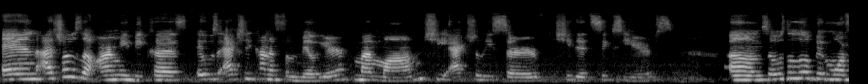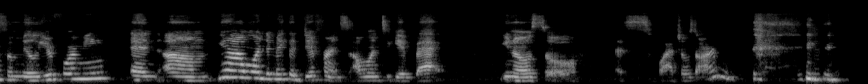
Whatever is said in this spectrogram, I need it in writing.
And I chose the Army because it was actually kind of familiar. My mom, she actually served, she did six years. Um, so it was a little bit more familiar for me. And, um, you know, I wanted to make a difference. I wanted to give back, you know, so that's why I chose the Army.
